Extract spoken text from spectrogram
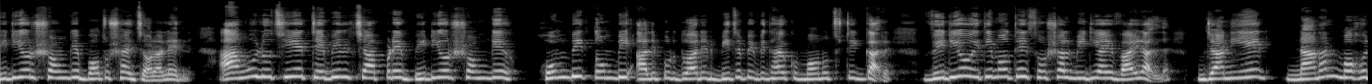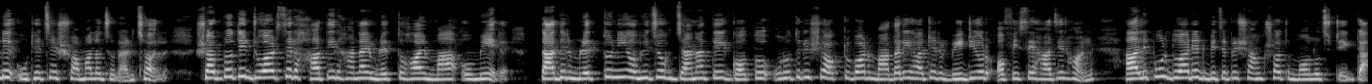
বিডিওর সঙ্গে বচসায় জড়ালেন। আঙুল উঁচিয়ে টেবিল চাপড়ে বিডিওর সঙ্গে হোম্বি তম্বি আলিপুরদুয়ারের বিজেপি বিধায়ক মনোজ টিগ্গার। ভিডিও ইতিমধ্যেই সোশ্যাল মিডিয়ায় ভাইরাল, জানিয়ে নানান মহলে উঠেছে সমালোচনার ঝড়। সম্প্রতি ডুয়ার্সের হাতির হানায় মৃত্যু হয় মা ও মেয়ের। তাদের মৃত্যু নিয়ে অভিযোগ জানাতে গত উনত্রিশে অক্টোবর মাদারিহাটের বিডিওর অফিসে হাজির হন আলিপুরদুয়ারের বিজেপি সাংসদ মনোজ টেগ্গা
